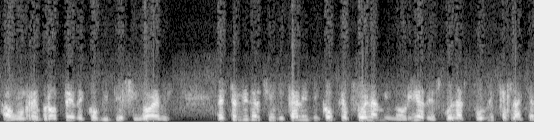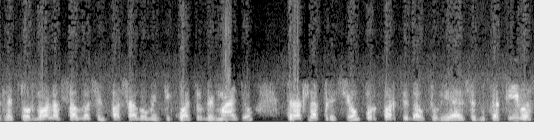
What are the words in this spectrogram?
a un rebrote de COVID-19. Este líder sindical indicó que fue la minoría de escuelas públicas la que retornó a las aulas el pasado 24 de mayo tras la presión por parte de autoridades educativas.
